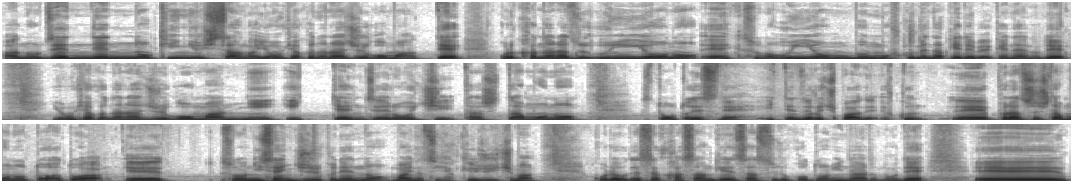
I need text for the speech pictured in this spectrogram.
あの前年の金融資産が475万あって、これ必ず運用の、えー、その運用分も含めなければいけないので、475万に1.01足したもの、ととですね、1.01%で含、えー、プラスしたものと、あとは、えーその2019年のマイナス191万、これをですね加算減算することになるので、えー、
